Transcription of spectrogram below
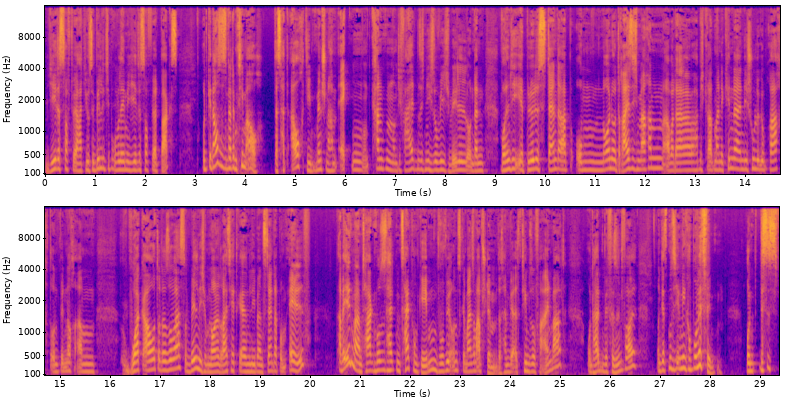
Jede Software hat Usability-Probleme, jede Software hat Bugs. Und genauso ist es mit dem Team auch. Das hat auch, die Menschen haben Ecken und Kanten und die verhalten sich nicht so, wie ich will. Und dann wollen die ihr blödes Stand-up um 9.30 Uhr machen, aber da habe ich gerade meine Kinder in die Schule gebracht und bin noch am Workout oder sowas und will nicht um 9.30 Uhr, hätte gerne lieber ein Stand-up um 11 Uhr. Aber irgendwann am Tag muss es halt einen Zeitpunkt geben, wo wir uns gemeinsam abstimmen. Das haben wir als Team so vereinbart und halten wir für sinnvoll. Und jetzt muss ich irgendwie einen Kompromiss finden. Und das ist,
